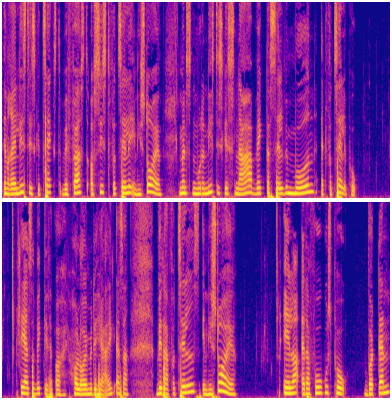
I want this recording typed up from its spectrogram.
Den realistiske tekst vil først og sidst fortælle en historie, mens den modernistiske snarere vægter selve måden at fortælle på. Det er altså vigtigt at holde øje med det her. Ikke? Altså, vil der fortælles en historie, eller er der fokus på, hvordan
